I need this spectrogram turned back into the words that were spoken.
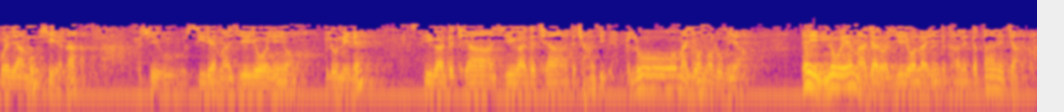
ကွဲပြားမှုရှိရလားမရှိဘူးစီထဲမှာရေရောရင်ရောဘယ်လိုနေလဲစီကတခြားရေကတခြားတခြားစီပဲဘယ်လိုမှရောနှောလို့မရဘူး အဲ့ဒီနှုတ်ထဲမှာကြတော့ရေရောလိုက်ရင်တခါလေတသားနဲ့ကြာတော့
